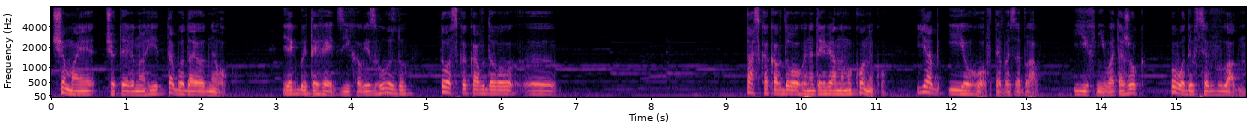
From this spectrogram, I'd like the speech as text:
що має чотири ноги та бодай одне око. Якби ти геть з'їхав із глузду, то скакав дорогу. Е... Та скакав дорогою на дерев'яному конику, я б і його в тебе забрав. Їхній ватажок поводився владно.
